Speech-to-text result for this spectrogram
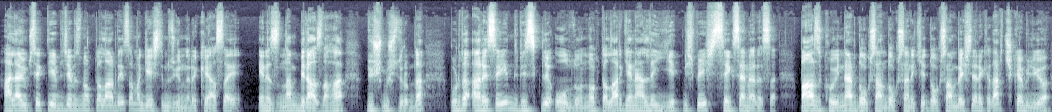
hala yüksek diyebileceğimiz noktalardayız ama geçtiğimiz günlere kıyasla en azından biraz daha düşmüş durumda. Burada RSI'nin riskli olduğu noktalar genelde 75-80 arası. Bazı coinler 90, 92, 95'lere kadar çıkabiliyor.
